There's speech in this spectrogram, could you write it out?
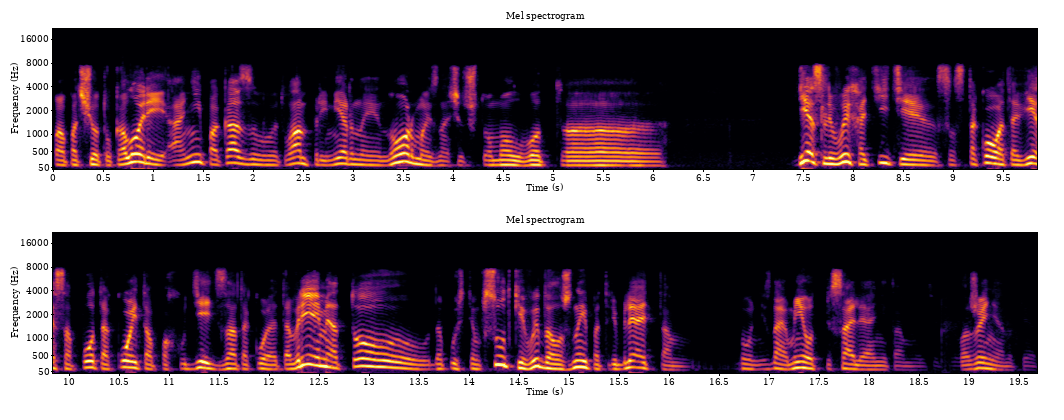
по подсчету калорий, они показывают вам примерные нормы, значит, что, мол, вот э, если вы хотите с, с такого-то веса по такой-то похудеть за такое-то время, то, допустим, в сутки вы должны потреблять там, ну, не знаю, мне вот писали они там эти приложения, например,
